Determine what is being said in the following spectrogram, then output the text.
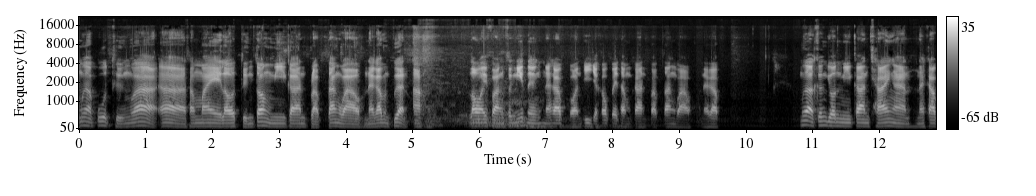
เมื่อพูดถึงว่าอ่าทำไมเราถึงต้องมีการปรับตั้งวาล์วนะครับเพื่อนๆอะเราให้ฟังสักนิดหนึ่งนะครับ ก่อนที่จะเข้าไปทำการปรับตั้งวาล์วนะครับ เมื่อเครื่องยนต์มีการใช้งานนะครับ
